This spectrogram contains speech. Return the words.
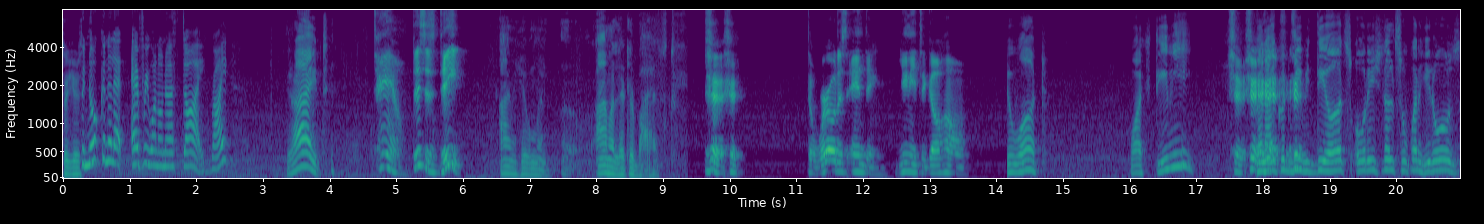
So you're We're not gonna let everyone on Earth die, right? Right. Damn, this is deep. I'm human. Uh, I'm a little biased. the world is ending. You need to go home. Do what? Watch TV? when I could be with the Earth's original superheroes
